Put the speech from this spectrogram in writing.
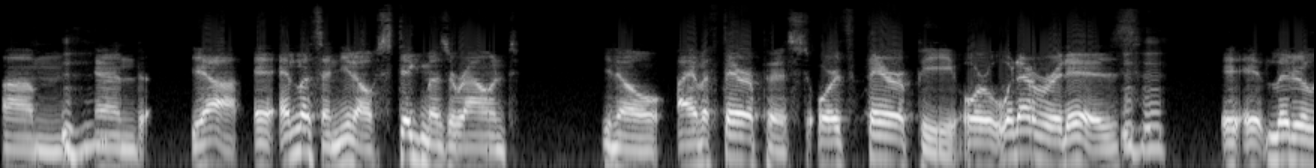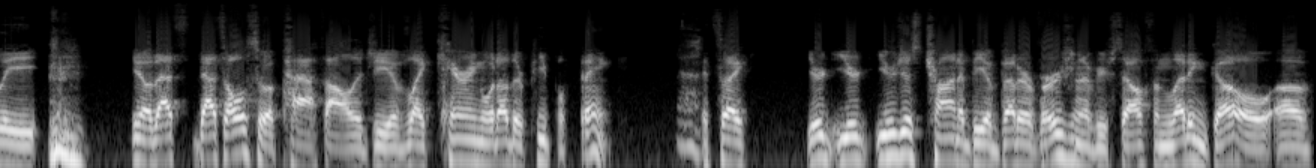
Um, mm-hmm. And yeah, and, and, listen, you know, stigmas around, you know, I have a therapist or it's therapy or whatever it is, mm-hmm it, it literally, you know, that's that's also a pathology of like caring what other people think. Uh. It's like you're you're you're just trying to be a better version of yourself and letting go of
